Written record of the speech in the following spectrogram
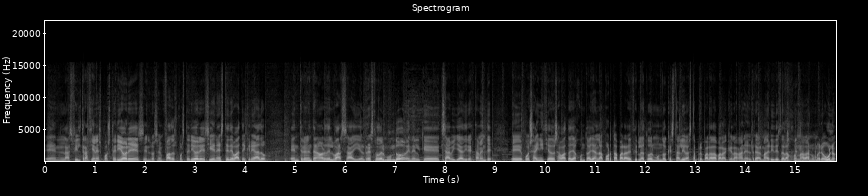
en las filtraciones posteriores, en los enfados posteriores y en este debate creado entre el entrenador del Barça y el resto del mundo, en el que Xavi ya directamente eh, pues ha iniciado esa batalla junto a Jan Laporta para decirle a todo el mundo que esta liga está preparada para que la gane el Real Madrid desde la jornada número uno.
